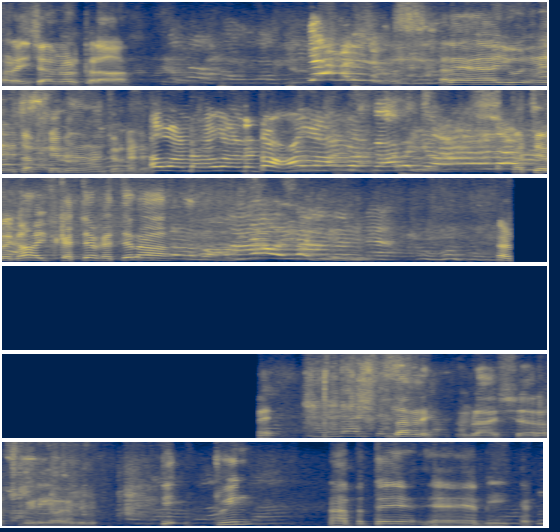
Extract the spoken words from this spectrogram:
അവിടെ ഇഷാമിന് കൊടുക്കടാ. അല്ലെ സബ്സ്ക്രൈബ് ചെയ്ത് കാണിച്ചു കൊടുക്കട്ടെ. കച്ചറ ഗായ്സ് കച്ചറ. കച്ചറ ഇതങ്ങനെ നമ്മളെ അഷറഫ് വീഡിയോ വരാൻ പറ്റും. ട്വിൻ നാൽപ്പത്തേഴ് എ ബി എട്ട്.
